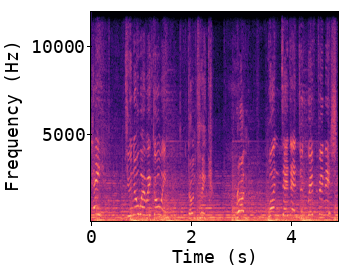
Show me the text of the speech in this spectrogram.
Hey, do you know where we're going? Don't think! Run! One dead end and we're finished.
